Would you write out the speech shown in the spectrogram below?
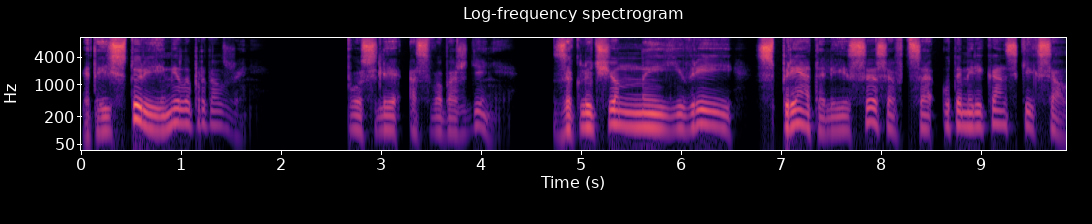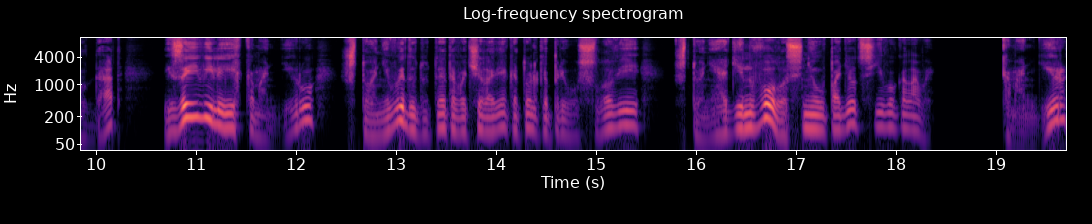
Эта история имела продолжение. После освобождения заключенные евреи спрятали эсэсовца от американских солдат и заявили их командиру, что они выдадут этого человека только при условии, что ни один волос не упадет с его головы. Командир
